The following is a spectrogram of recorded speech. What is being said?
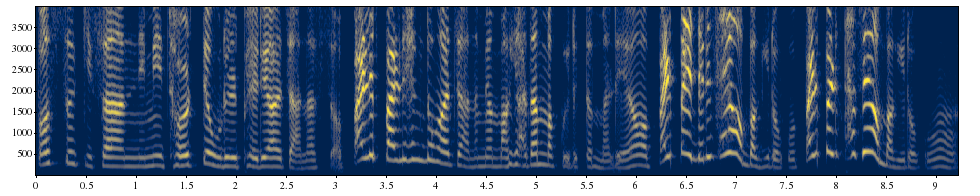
버스 기사님이 절대 우리를 배려하지 않았어. 빨리빨리 행동하지 않으면 막 야단 맞고 이랬단 말이에요. 빨리빨리 내리세요 막 이러고 빨리빨리 타세요 막 이러고.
